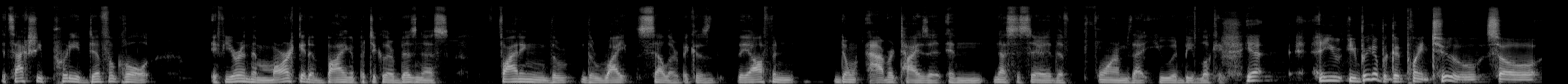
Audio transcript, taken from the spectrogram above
it's actually pretty difficult if you're in the market of buying a particular business finding the the right seller because they often don't advertise it in necessarily the forums that you would be looking. Yeah. And you, you bring up a good point too. So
